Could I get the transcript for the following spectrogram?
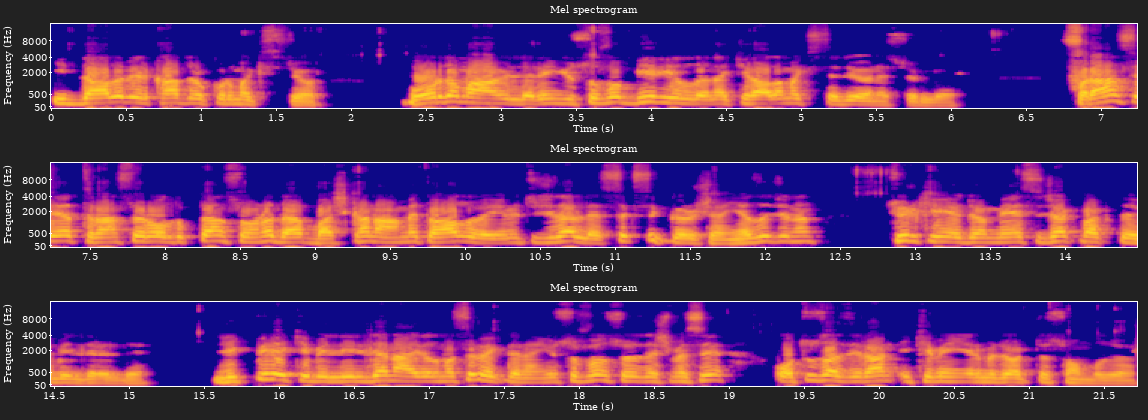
iddialı bir kadro kurmak istiyor. Bordo Mavillerin Yusuf'u bir yıllığına kiralamak istediği öne sürülüyor. Fransa'ya transfer olduktan sonra da Başkan Ahmet Ağalı ve yöneticilerle sık sık görüşen yazıcının Türkiye'ye dönmeye sıcak baktığı bildirildi. Lig 1 ekibi Lille'den ayrılması beklenen Yusuf'un sözleşmesi 30 Haziran 2024'te son buluyor.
